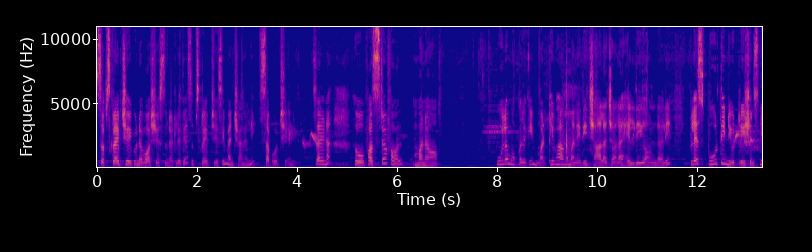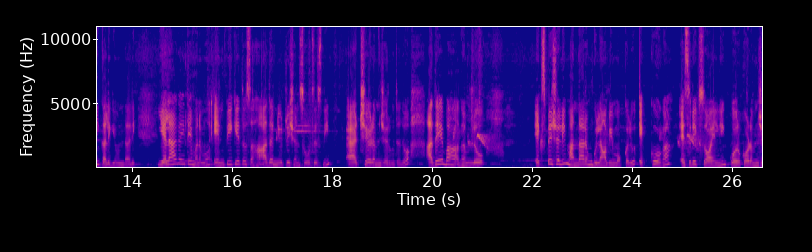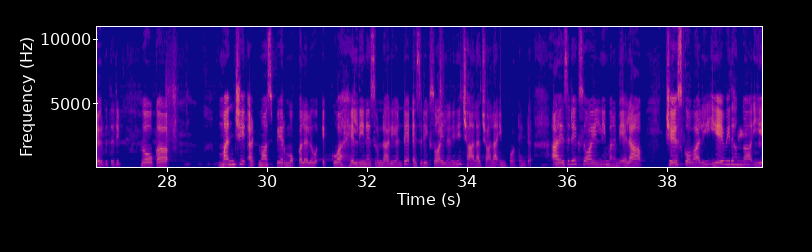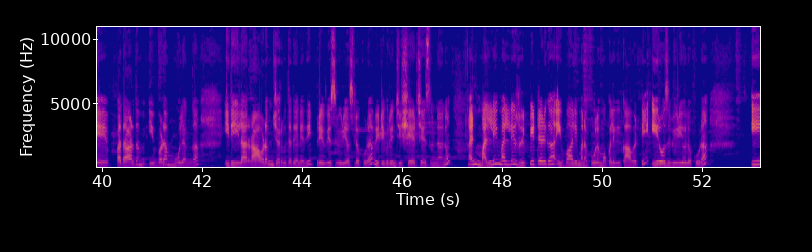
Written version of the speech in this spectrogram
సబ్స్క్రైబ్ చేయకుండా వాచ్ చేస్తున్నట్లయితే సబ్స్క్రైబ్ చేసి మన ఛానల్ని సపోర్ట్ చేయండి. సరేనా? సో ఫస్ట్ ఆఫ్ ఆల్ మన పూల మొక్కలకి మట్టి భాగం అనేది చాలా చాలా హెల్దీగా ఉండాలి. ప్లస్ పూర్తి న్యూట్రిషన్స్ని కలిగి ఉండాలి. ఎలాగైతే మనము ఎన్పీకేతో సహా అదర్ న్యూట్రిషన్ సోర్సెస్ని యాడ్ చేయడం జరుగుతుందో అదే భాగంలో ఎక్స్పెషల్లీ మందారం గులాబీ మొక్కలు ఎక్కువగా ఎసిడిక్ సాయిల్ని కోరుకోవడం జరుగుతుంది. సో ఒక మంచి అట్మాస్ఫియర్ మొక్కలలో ఎక్కువ హెల్దీనెస్ ఉండాలి అంటే ఎసిడిక్ సాయిల్ అనేది చాలా చాలా ఇంపార్టెంట్ ఆ ఎసిడిక్ సాయిల్ని మనం ఎలా చేసుకోవాలి? ఏ విధంగా ఏ పదార్థం ఇవ్వడం మూలంగా ఇది ఇలా రావడం జరుగుతుంది అనేది ప్రీవియస్ వీడియోస్లో కూడా వీటి గురించి షేర్ చేస్తున్నాను. అండ్ మళ్ళీ మళ్ళీ రిపీటెడ్గా ఇవ్వాలి మన పూల మొక్కలకి కాబట్టి ఈరోజు వీడియోలో కూడా ఈ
